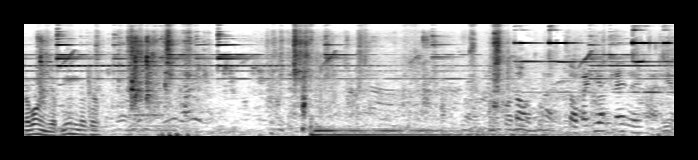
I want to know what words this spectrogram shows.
ระวังเหยียบนู่นนะครับ ต่อต่อไปเทียบได้เลยค่ะเทียบ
